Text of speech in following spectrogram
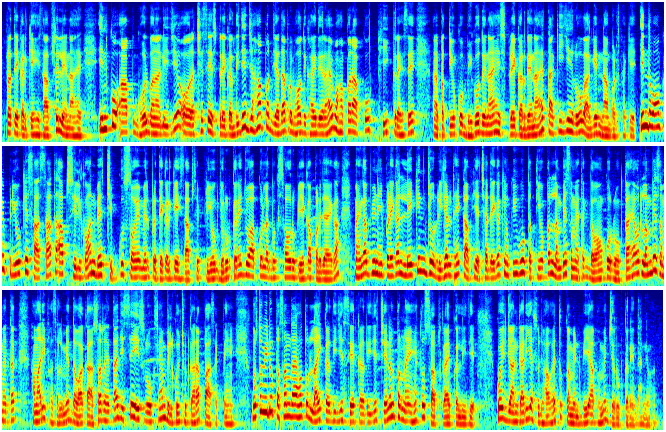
प्रति एकड़ के हिसाब से लेना है। इनको आप घोल बना लीजिए और अच्छे से स्प्रे कर दीजिए। जहाँ पर ज़्यादा प्रभाव दिखाई दे रहा है, वहाँ पर आपको ठीक तरह से पत्तियों को भिगो देना है, स्प्रे कर देना है ताकि ये रोग आगे ना बढ़ सके। इन दवाओं के प्रयोग के साथ साथ आप सिलिकॉन चिपकू सौ एम एल एकड़ के हिसाब से प्रयोग ज़रूर करें, जो आपको लगभग सौ रुपये का पड़ जाएगा। महँगा भी नहीं पड़ेगा, लेकिन जो रिज़ल्ट है काफ़ी अच्छा देगा, क्योंकि वो पत्तियों पर लंबे समय तक दवाओं को रोकता है और लंबे समय तक हमारी फ़सल में दवा का असर रहता है, जिससे इस रोग से हम बिल्कुल छुटकारा पा सकते हैं। दोस्तों, वीडियो पसंद आया हो तो लाइक कर दीजिए शेयर कर दीजिए चैनल पर नए हैं तो सब्सक्राइब कर लीजिए। कोई जानकारी या सुझाव है तो कमेंट भी आप हमें ज़रूर करें। धन्यवाद।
